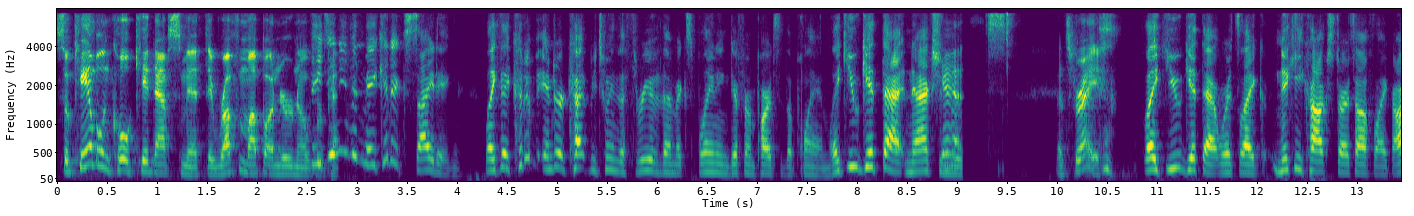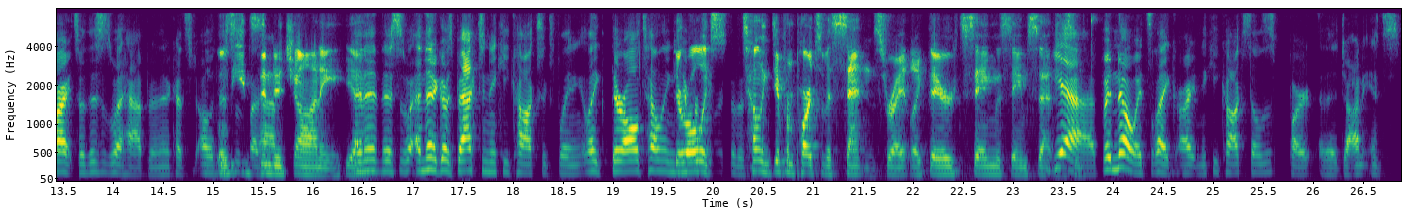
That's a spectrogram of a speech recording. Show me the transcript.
so Campbell and Cole kidnap Smith. They rough him up under an overpass. they didn't even make it exciting. Like they could have intercut between the three of them explaining different parts of the plan. Like you get that in action. Yeah. movies. That's right. Like you get that where it's like Nikki Cox starts off like, all right, so this is what happened, and then it cuts. Oh, this is Leads what into happened. Johnny. Yeah. And then this is, what, and then it goes back to Nikki Cox explaining. Like they're all telling. they're different all ex- parts of the telling different parts of a sentence, right? Like they're saying the same sentence. Yeah, but no, it's like, all right, Nikki Cox tells this part, uh, Johnny, it's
